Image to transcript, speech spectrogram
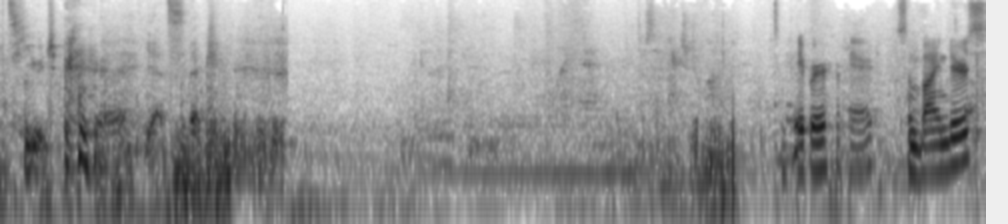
It's huge. yeah, it's thick. Some paper, Prepared. some binders.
